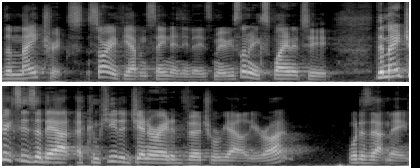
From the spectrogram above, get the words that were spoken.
The Matrix. Sorry if you haven't seen any of these movies. Let me explain it to you. The Matrix is about a computer generated virtual reality, right? What does that mean?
